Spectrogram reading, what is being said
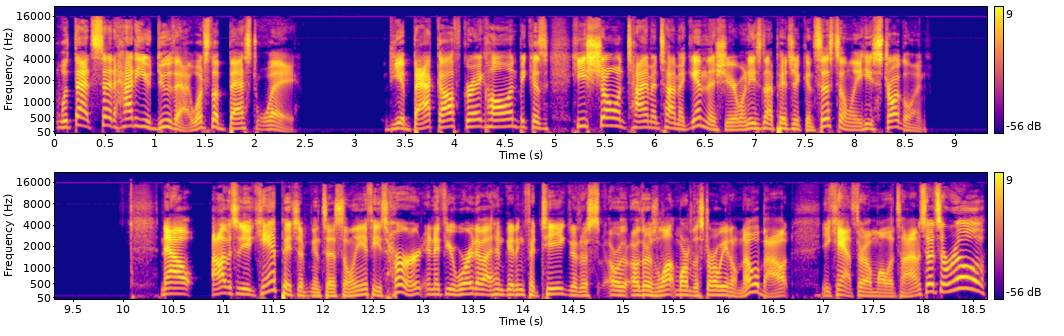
with that said, how do you do that? What's the best way? Do you back off Greg Holland? Because he's shown time and time again this year when he's not pitching consistently, he's struggling. Now, obviously, you can't pitch him consistently if he's hurt, and if you're worried about him getting fatigued, or there's, or, or there's a lot more to the story we don't know about, you can't throw him all the time. So it's a real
